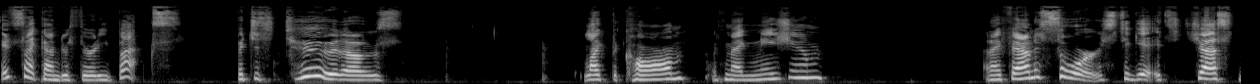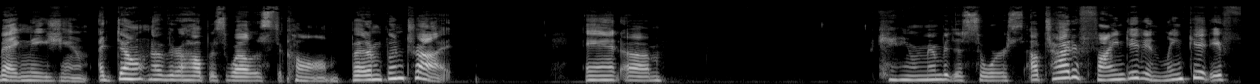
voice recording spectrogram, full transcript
it's like under 30 bucks. But just two of those, like the Calm with magnesium, and I found a source to get, it's just magnesium. I don't know if it'll help as well as the Calm, but I'm going to try it. And, um, I can't even remember the source. I'll try to find it and link it if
